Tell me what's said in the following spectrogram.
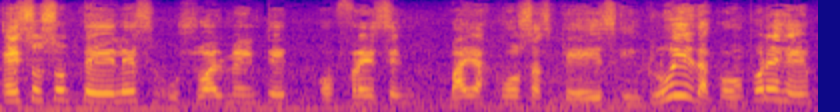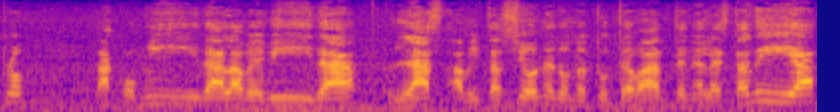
esos hoteles usualmente ofrecen varias cosas que es incluida, como por ejemplo la comida, la bebida, las habitaciones donde tú te vas a tener la estadía,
